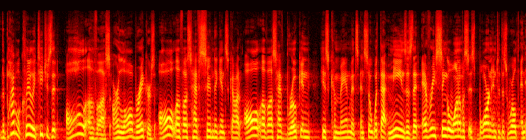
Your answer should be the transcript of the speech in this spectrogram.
the Bible clearly teaches that all of us are lawbreakers. All of us have sinned against God. All of us have broken his commandments. And so, what that means is that every single one of us is born into this world an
